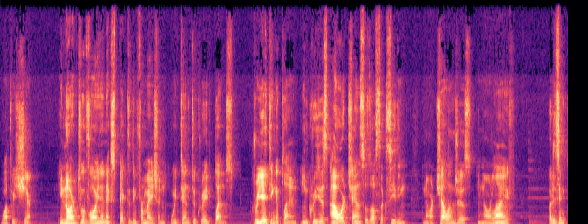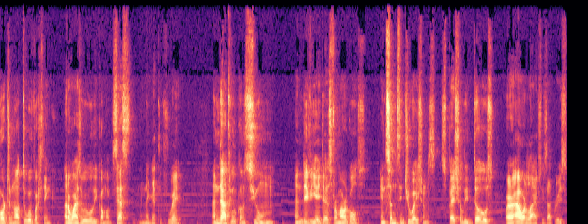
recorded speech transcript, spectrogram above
what we share. In order to avoid unexpected information, we tend to create plans. Creating a plan increases our chances of succeeding in our challenges, in our life, but it's important not to overthink, otherwise, we will become obsessed in a negative way, and that will consume and deviate us from our goals. In some situations, especially those where our life is at risk,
